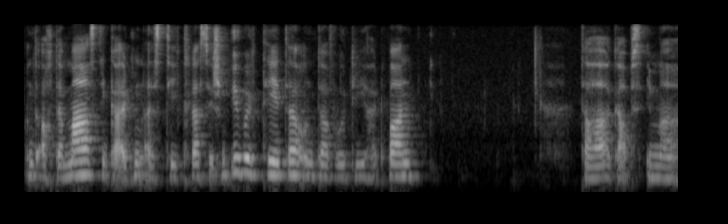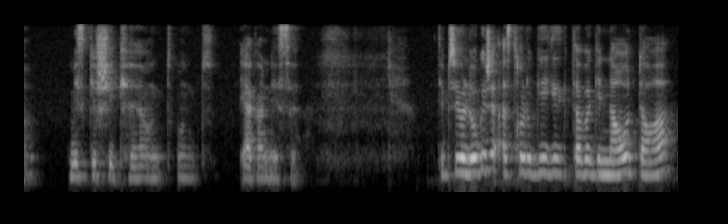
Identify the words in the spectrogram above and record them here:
und auch der Mars, die galten als die klassischen Übeltäter und da, wo die halt waren, da gab es immer Missgeschicke und, und Ärgernisse. Die psychologische Astrologie gibt aber genau da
